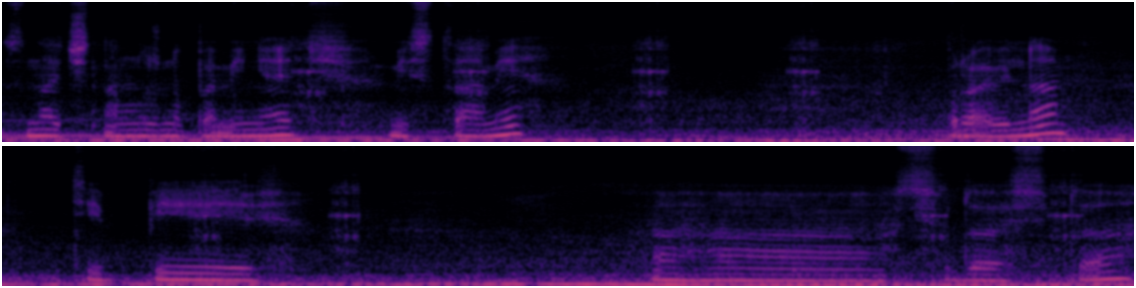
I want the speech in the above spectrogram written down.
Значит, нам нужно поменять местами. Правильно. Теперь... Ага, сюда, сюда.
